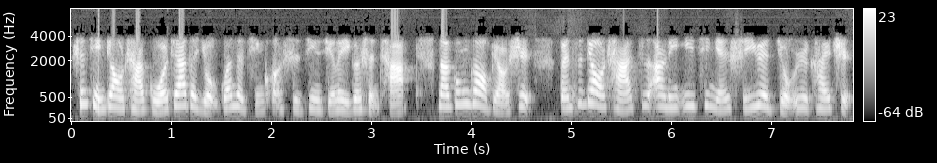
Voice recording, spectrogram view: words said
申请调查国家的有关的情况是进行了一个审查。那公告表示，本次调查自二零一七年十一月九日开始。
